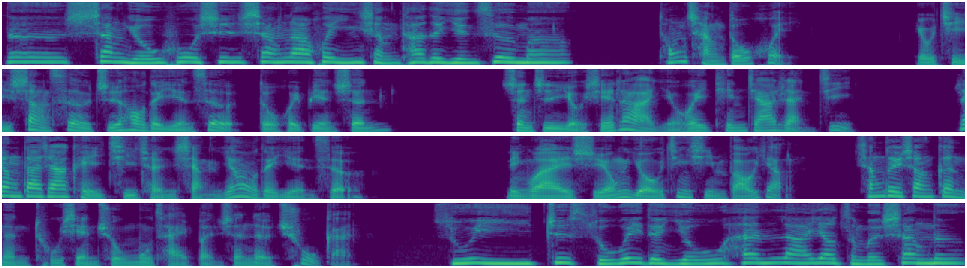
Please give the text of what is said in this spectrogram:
那上油或是上蜡会影响它的颜色吗？通常都会，尤其上色之后的颜色都会变深，甚至有些蜡也会添加染剂，让大家可以漆成想要的颜色。另外，使用油进行保养，相对上更能凸显出木材本身的触感。所以，这所谓的油和蜡要怎么上呢？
